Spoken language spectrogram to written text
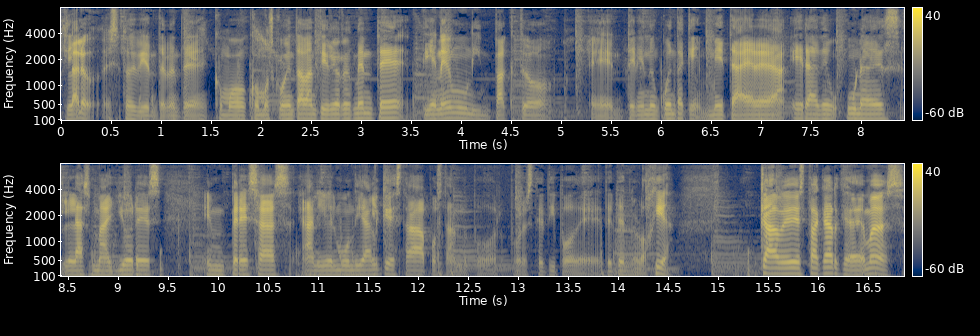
claro, esto evidentemente, como, como, os comentaba anteriormente, tiene un impacto eh, teniendo en cuenta que Meta era, de una de las mayores empresas a nivel mundial que está apostando por, este tipo de, tecnología. Cabe destacar que además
